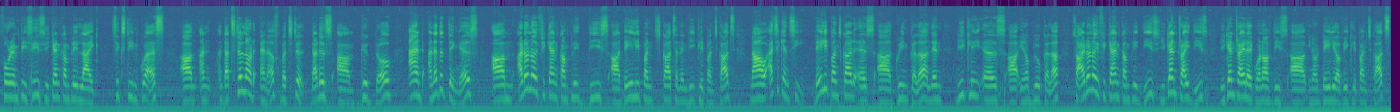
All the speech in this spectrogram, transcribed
four NPCs you can complete like 16 quests um, and, and that's still not enough but still that is um, good though. And another thing is um, I don't know if you can complete these uh, daily punch cards and then weekly punch cards. Now as you can see daily punch card is uh, green color and then weekly is uh, you know blue color. So I don't know if you can complete these. You can try these. You can try like one of these uh, you know daily or weekly punch cards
